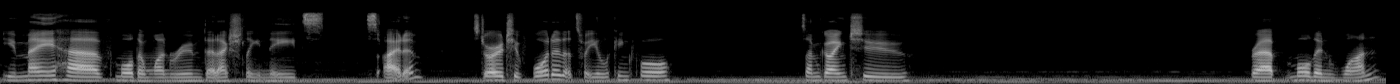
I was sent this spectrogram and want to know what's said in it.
you may have more than one room that actually needs this item. Restorative water, that's what you're looking for. So I'm going to grab more than one.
